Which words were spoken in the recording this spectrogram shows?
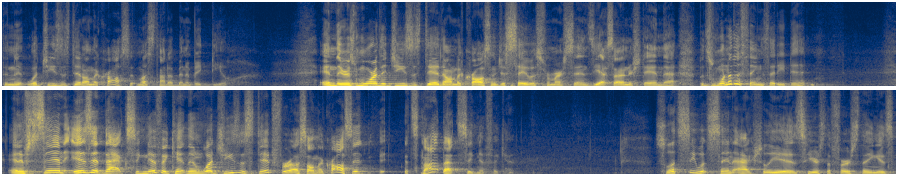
then what Jesus did on the cross, it must not have been a big deal. And there's more that Jesus did on the cross than just save us from our sins. Yes, I understand that. But it's one of the things that he did. And if sin isn't that significant, then what Jesus did for us on the cross, it, it's not that significant. So let's see what sin actually is. Here's the first thing is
